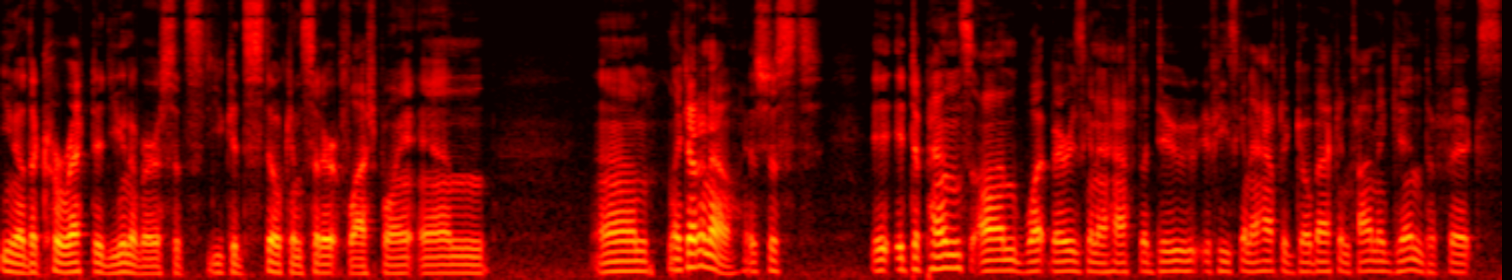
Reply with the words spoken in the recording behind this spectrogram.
you know the corrected universe, it's you could still consider it Flashpoint, and um, like I don't know, it's just it, it depends on what Barry's gonna have to do if he's gonna have to go back in time again to fix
